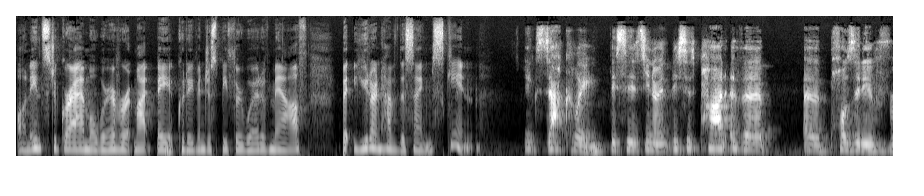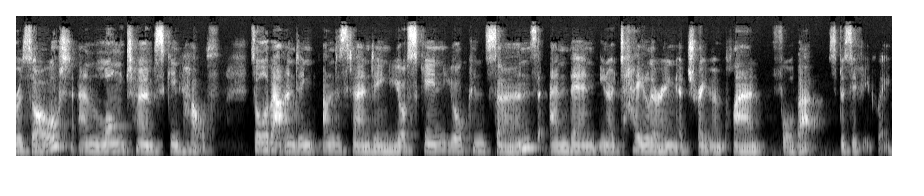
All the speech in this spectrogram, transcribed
on Instagram or wherever it might be. It could even just be through word of mouth. but you don't have the same skin. Exactly. This is, you know, this is part of a, a positive result and long term skin health. It's all about understanding your skin, your concerns, and then, you know, tailoring a treatment plan for that specifically.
